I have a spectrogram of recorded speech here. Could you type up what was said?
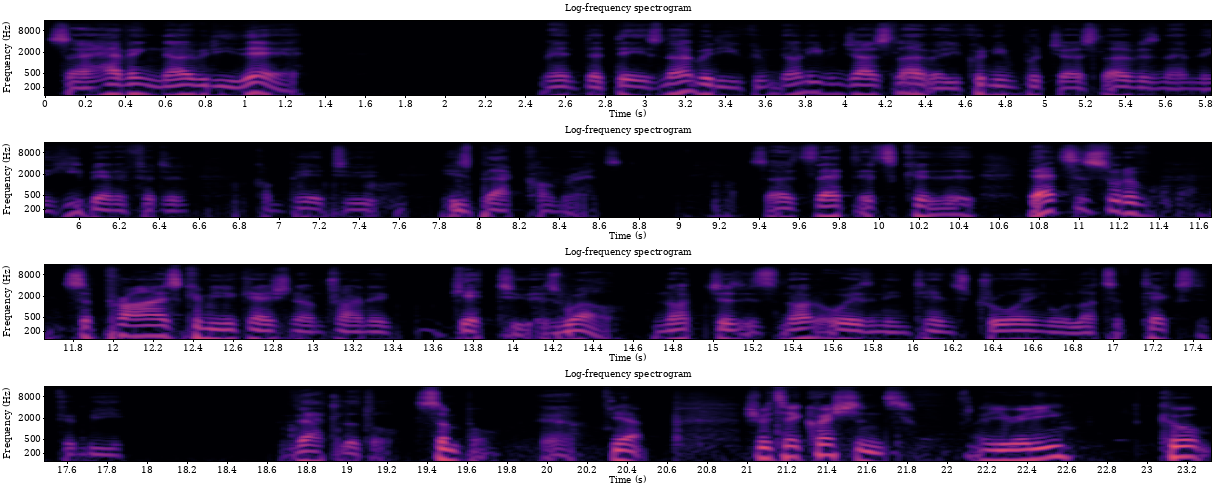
So having nobody there meant that there's nobody you could not even Joe Slovo. You couldn't even put Joe Slovo's name there. He benefited compared to his black comrades. So it's that it's that's the sort of surprise communication I'm trying to get to as well. Not just it's not always an intense drawing or lots of text. It can be that little. Simple. Yeah. Yeah. Should we take questions? Are you ready? Cool.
